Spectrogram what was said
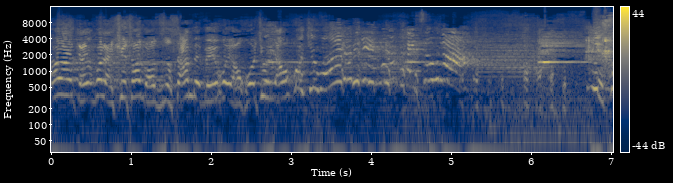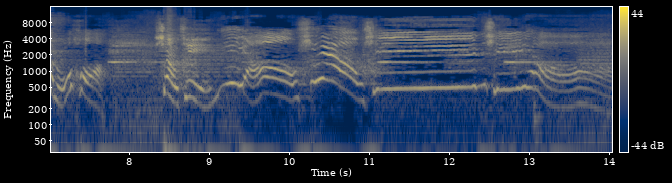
啊，对，我来取草帽子，三百杯，我要喝酒，要喝酒啊！快走啦。你是如何？小姐，你要小心心啊！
